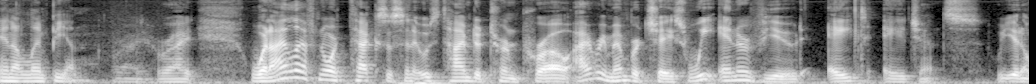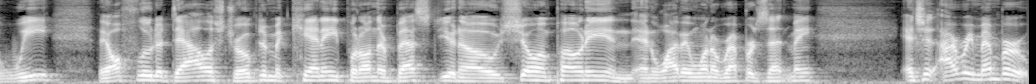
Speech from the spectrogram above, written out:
an Olympian? Right, right. When I left North Texas and it was time to turn pro, I remember Chase. We interviewed eight agents. You know, we they all flew to Dallas, drove to McKinney, put on their best, you know, show and pony, and, and why they want to represent me. And I remember,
